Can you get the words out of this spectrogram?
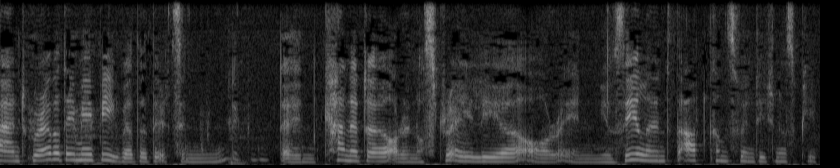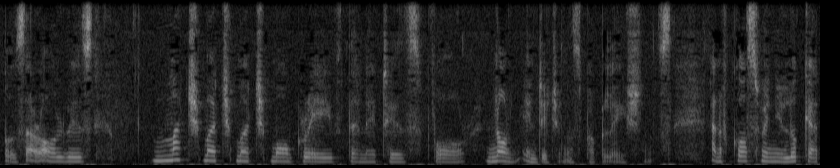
And wherever they may be, whether it's in, in Canada or in Australia or in New Zealand, the outcomes for Indigenous peoples are always much, much, much more grave than it is for non Indigenous populations. And of course, when you look at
